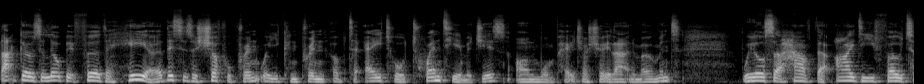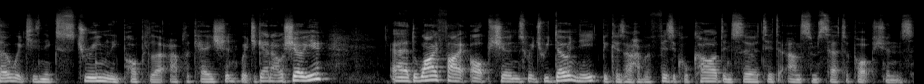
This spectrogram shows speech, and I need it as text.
That goes a little bit further here. This is a shuffle print where you can print up to 8 or 20 images on one page. I'll show you that in a moment. We also have the ID photo, which is an extremely popular application, which again I'll show you. Uh, the Wi-Fi options, which we don't need because I have a physical card inserted and some setup options.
